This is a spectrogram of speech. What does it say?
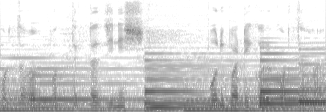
করতে হবে। প্রত্যেকটা জিনিস পরিপাটি করে করতে হয়।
